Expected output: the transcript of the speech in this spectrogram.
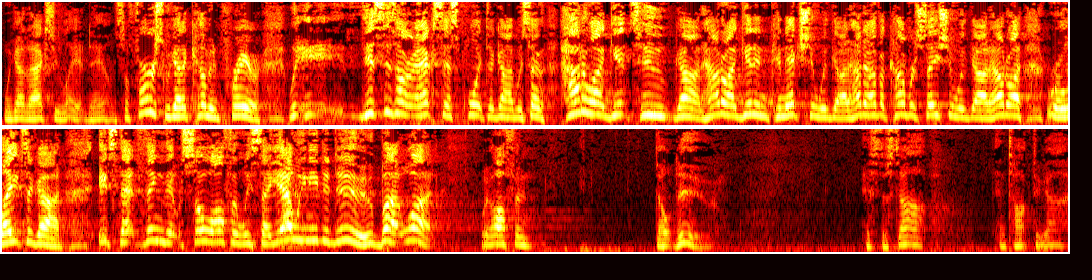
We got to actually lay it down. So first, we got to come in prayer. We, this is our access point to God. We say, how do I get to God? How do I get in connection with God? How do I have a conversation with God? How do I relate to God? It's that thing that so often we say, yeah, we need to do, but what? We often don't do is to stop and talk to God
